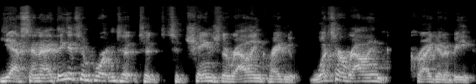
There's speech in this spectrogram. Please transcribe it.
Yes, and I think it's important to to, to change the rallying cry to what's our rallying cry going to be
